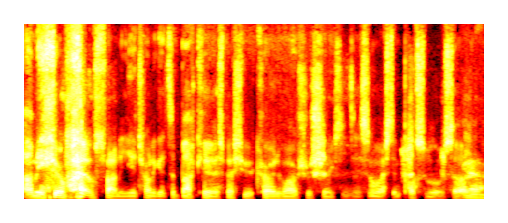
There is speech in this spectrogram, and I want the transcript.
I mean, if you're a Wales fan and you're trying to get to Baku, especially with coronavirus restrictions, it's almost impossible. So, Yeah.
